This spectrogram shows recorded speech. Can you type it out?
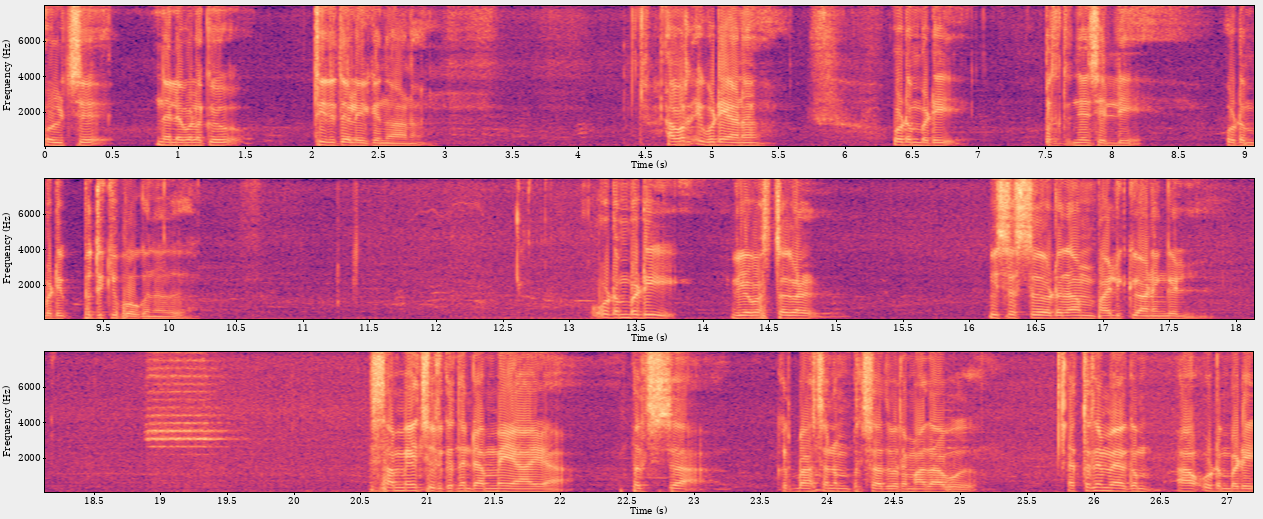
ഒഴിച്ച് നിലവിളക്ക് തിരി തെളിയിക്കുന്നതാണ് അവർ ഇവിടെയാണ് ഉടമ്പടി പ്രതിജ്ഞ ചൊല്ലി ഉടമ്പടി പുതുക്കി പോകുന്നത്. ഉടമ്പടി വ്യവസ്ഥകൾ വിശ്വസ്തയോടെ നാം പാലിക്കുകയാണെങ്കിൽ സമയ ചുരുക്കത്തിന്റെ അമ്മയായ പ്രസിദ്ധ കൃപാസനം പ്രസാദപുര മാതാവ് എത്രയും വേഗം ആ ഉടമ്പടി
